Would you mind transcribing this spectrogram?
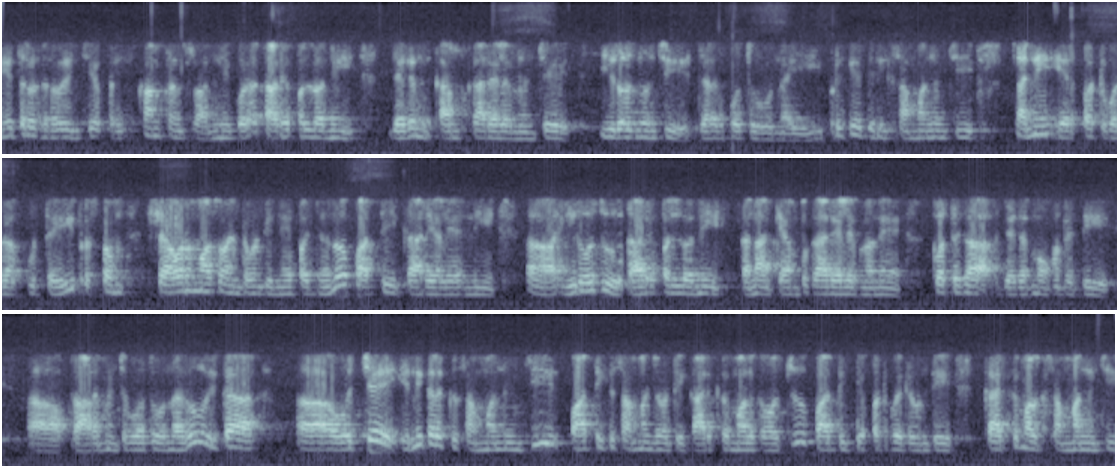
నేతలు నిర్వహించే ప్రెస్ కాన్ఫరెన్స్ అన్ని కూడా తాడేపల్లిలోని జగన్ క్యాంపు కార్యాలయం నుంచే ఈ రోజు నుంచి జరగబోతూ ఉన్నాయి. ఇప్పటికే దీనికి సంబంధించి అన్ని ఏర్పాట్లు కూడా పూర్తయి ప్రస్తుతం శ్రావణ మాసం అయినటువంటి నేపథ్యంలో పార్టీ కార్యాలయాన్ని ఈ రోజు తాడేపల్లిలోని తన క్యాంపు కార్యాలయంలోనే కొత్తగా జగన్మోహన్ రెడ్డి ప్రారంభించబోతూ ఉన్నారు. ఇక ఆ, వచ్చే ఎన్నికలకు సంబంధించి పార్టీకి సంబంధించినటువంటి కార్యక్రమాలు కావచ్చు పార్టీకి చేపట్టబోయేటువంటి కార్యక్రమాలకు సంబంధించి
